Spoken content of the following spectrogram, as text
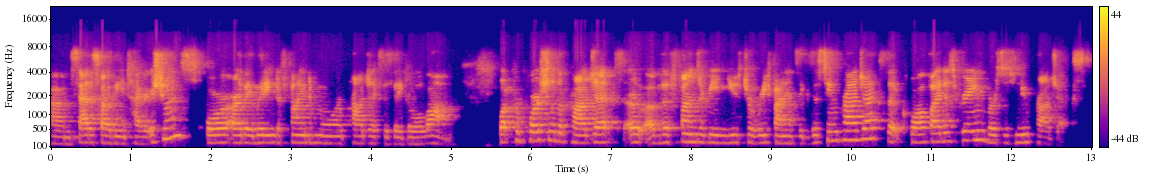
um, satisfy the entire issuance, or are they waiting to find more projects as they go along? What proportion of the projects or of the funds are being used to refinance existing projects that qualified as green versus new projects.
